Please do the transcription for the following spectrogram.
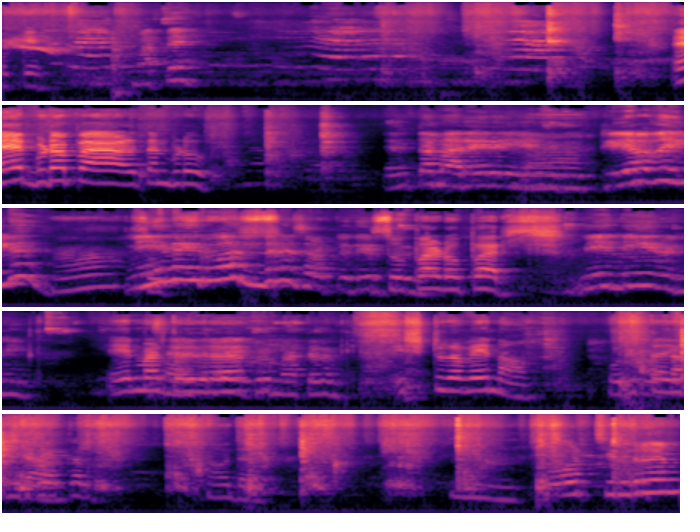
okay ಮತ್ತೆ ಏ ಬಿಡಪ್ಪ ಅಳ್ತಾನ ಬಿಡು ಎಂತ ಮಾರೇರೆ ಕ್ಲಿಯರ್ ಅದ ಇಲ್ಲಿ? ನೀನು ಇರುವ ಅಂದ್ರೆ ಸ್ವಲ್ಪ ಇದು ಸೂಪರ್ ಡೂಪರ್. ನೀ ನೀರು ನೀ. ಏನ್ ಮಾಡ್ತಾ ಇದ್ರ ಇಬ್ರು ಮಾತಾಡೋಣ. ಇಷ್ಟು ರವೇನಾ? ಹುರಿತಾ ಇದ್ದೀರಾ? ಹೌದಾ? Four children.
